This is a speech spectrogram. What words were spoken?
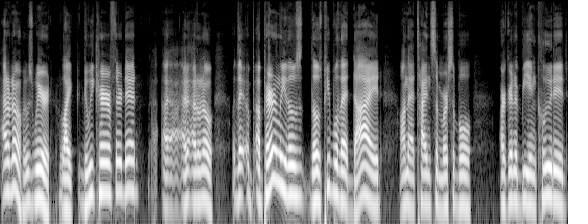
I don't know. It was weird. Like, do we care if they're dead? I I, I don't know. They, apparently, those those people that died on that Titan submersible are going to be included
